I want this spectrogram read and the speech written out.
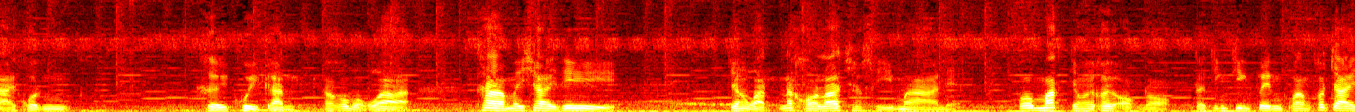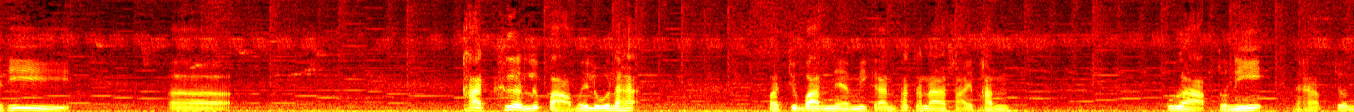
ลาย ๆ คนเคยคุยกันเขาก็บอกว่าถ้าไม่ใช่ที่จังหวัดนครราชสีมาเนี่ยก็มักจะไม่ค่อยออกดอก แต่จริง ๆ เป็นความเข้าใจที่คาดเคลื่อนหรือเปล่าไม่รู้นะฮะปัจจุบันเนี่ยมีการพัฒนาสายพันธุ์ กุหลาบตัวนี้นะครับ จน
